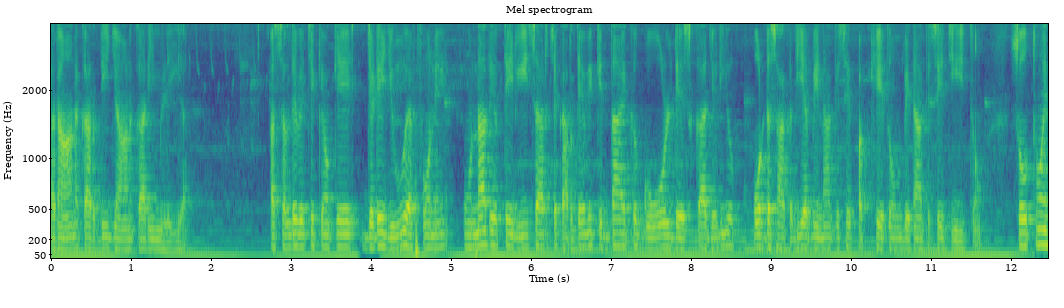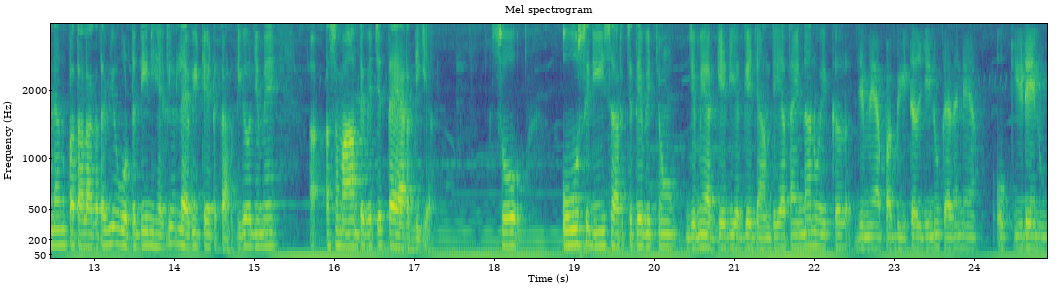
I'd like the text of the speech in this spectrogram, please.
ਹੈਰਾਨ ਕਰਦੀ ਜਾਣਕਾਰੀ ਮਿਲੀ ਆ। ਅਸਲ ਦੇ ਵਿੱਚ ਕਿਉਂਕਿ ਜਿਹੜੇ ਯੂਐਫਓ ਨੇ, ਉਹਨਾਂ ਦੇ ਉੱਤੇ ਰਿਸਰਚ ਕਰਦੇ ਵੀ ਕਿੱਦਾਂ ਇੱਕ ਗੋਲ ਡਿਸਕ ਆ ਜਿਹੜੀ ਉਹ ਉੱਡ ਸਕਦੀ ਆ ਬਿਨਾਂ ਕਿਸੇ ਪੱਖੇ ਤੋਂ, ਬਿਨਾਂ ਕਿਸੇ ਚੀਜ਼ ਤੋਂ। ਸੋ ਉੱਥੋਂ ਇਹਨਾਂ ਨੂੰ ਪਤਾ ਲੱਗਦਾ ਵੀ ਉਹ ਉੱਡਦੀ ਨਹੀਂ ਹੈਗੀ, ਉਹ ਲੈਵੀਟੇਟ ਕਰਦੀ ਉਹ ਜਿਵੇਂ ਅਸਮਾਨ ਦੇ ਵਿੱਚ ਤੈਰਦੀ ਆ। ਸੋ ਉਸ ਰਿਸਰਚ ਦੇ ਵਿੱਚੋਂ ਜਿਵੇਂ ਅੱਗੇ ਦੀ ਅੱਗੇ ਜਾਂਦੇ ਆ, ਤਾਂ ਇਹਨਾਂ ਨੂੰ ਇੱਕ ਜਿਵੇਂ ਆਪਾਂ ਬੀਟਲ ਜੀ ਨੂੰ ਕਹਿ ਦਿੰਦੇ ਆ, ਉਹ ਕੀੜੇ ਨੂੰ,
